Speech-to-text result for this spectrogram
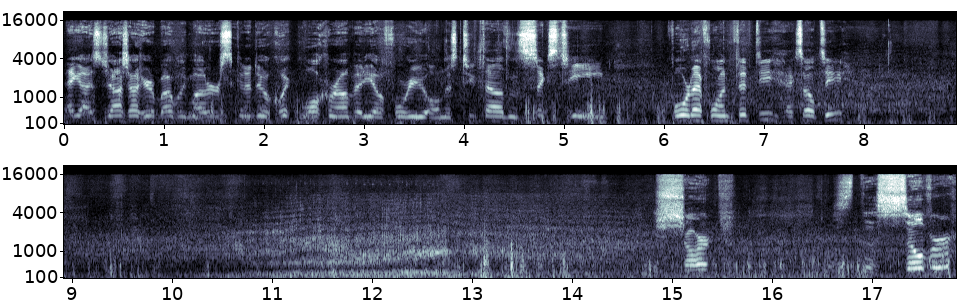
Hey guys, Josh out here at Moberly Motors. Gonna do a quick walk around video for you on this 2016 Ford F-150 XLT. Sharp, it's the silver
